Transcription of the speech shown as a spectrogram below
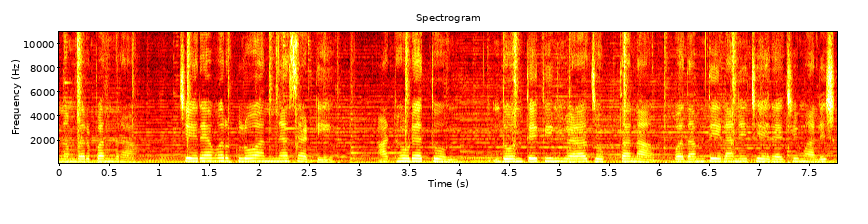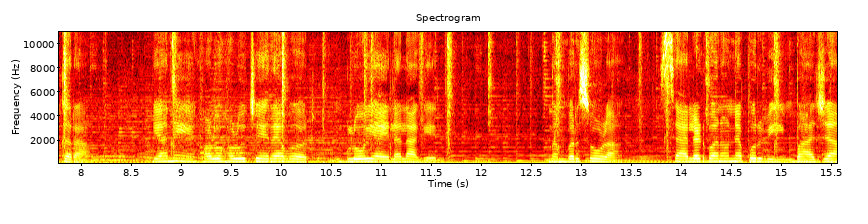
नंबर पंधरा चेहऱ्यावर ग्लो आणण्यासाठी आठवड्यातून दोन ते तीन वेळा झोपताना बदाम तेलाने चेहऱ्याची मालिश करा. याने हळूहळू चेहऱ्यावर ग्लो यायला लागेल. नंबर सोळा सॅलड बनवण्यापूर्वी भाज्या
